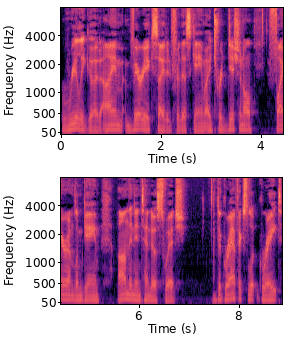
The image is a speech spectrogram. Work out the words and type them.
really good. I am very excited for this game, a traditional Fire Emblem game on the Nintendo Switch. The graphics look great.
